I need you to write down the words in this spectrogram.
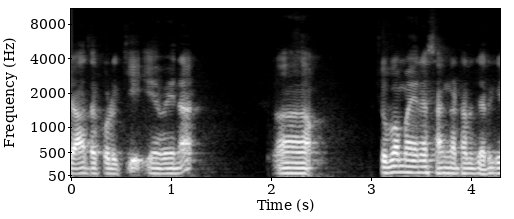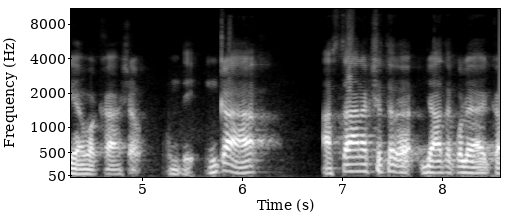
జాతకుడికి ఏవైనా శుభమైన సంఘటనలు జరిగే అవకాశం ఉంది. ఇంకా హస్తా జాతకుల యొక్క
